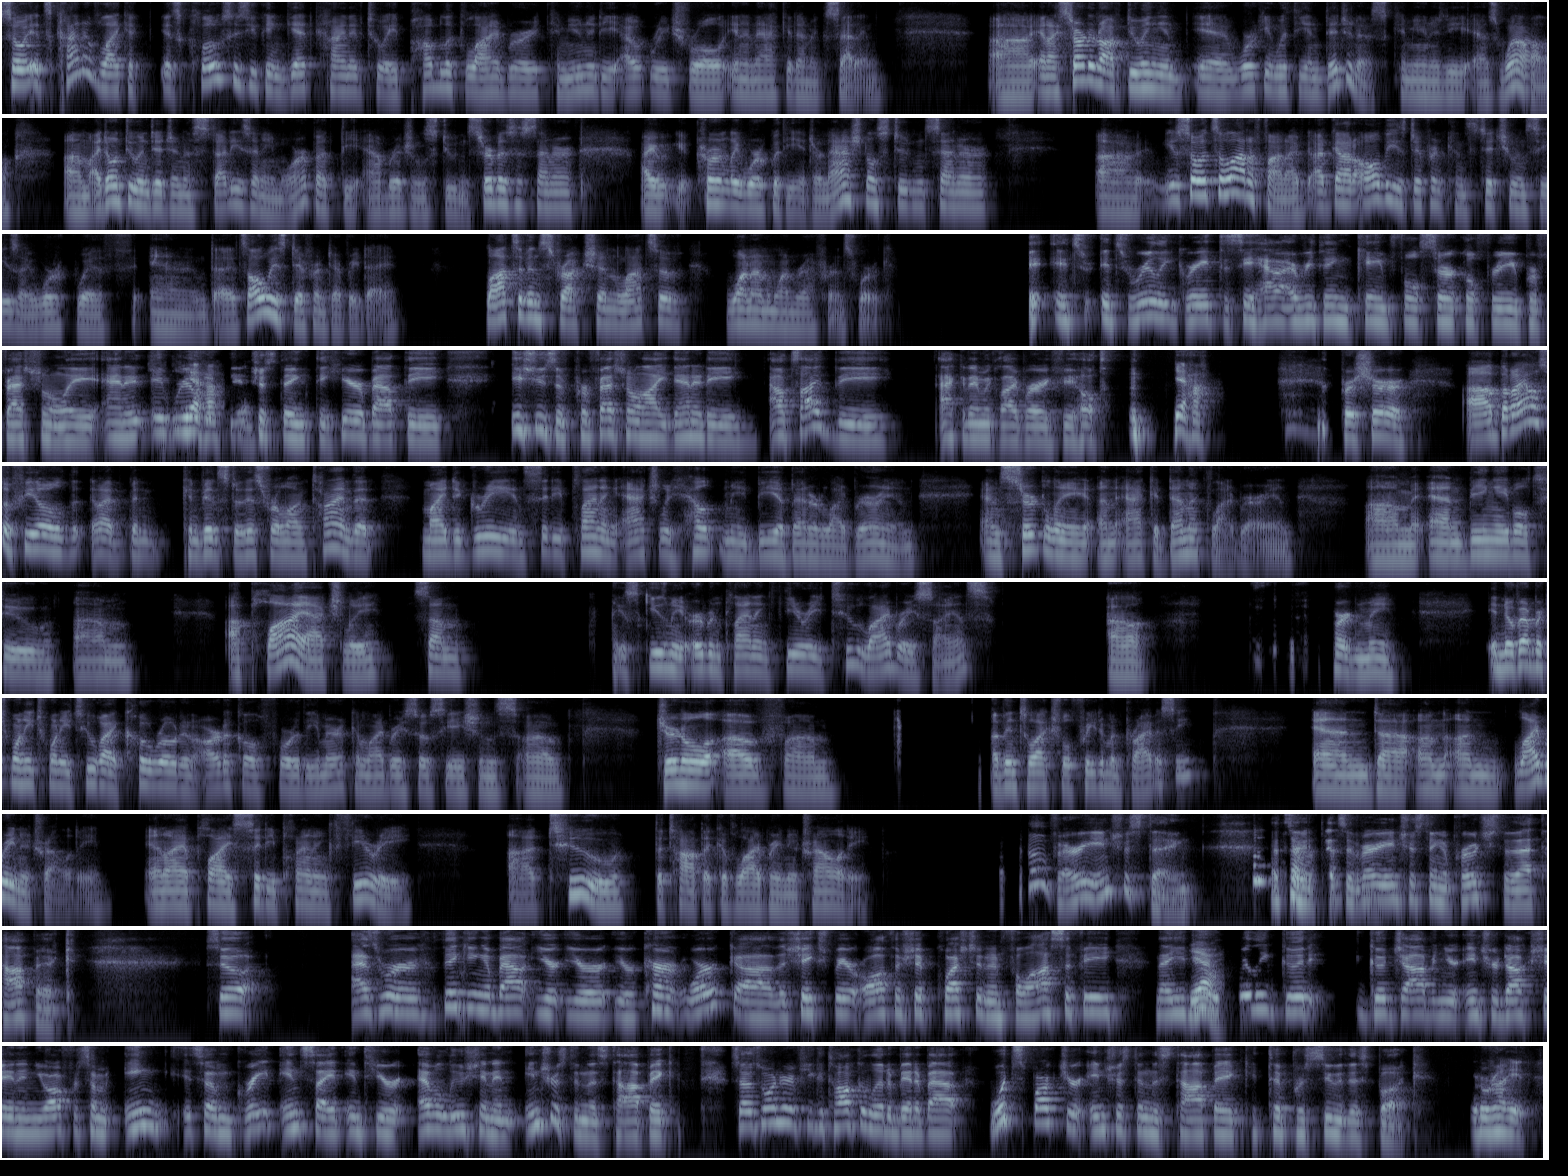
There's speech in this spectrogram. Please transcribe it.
So it's kind of like a, as close as you can get kind of to a public library community outreach role in an academic setting. Uh, and I started off doing in, in, working with the Indigenous community as well. Um, I don't do Indigenous studies anymore, but the Aboriginal Student Services Center. I currently work with the International Student Center. Uh, so it's a lot of fun. I've, I've got all these different constituencies I work with, and uh, it's always different every day. Lots of instruction, lots of one-on-one reference work. It, it's it's really great to see how everything came full circle for you professionally, and it, it really yeah. interesting to hear about the issues of professional identity outside the academic library field. yeah, for sure. Uh, but I also feel that, I've been convinced of this for a long time, that my degree in city planning actually helped me be a better librarian and certainly an academic librarian. Um, and being able to um, apply actually some, excuse me, urban planning theory to library science. Uh, pardon me. In November 2022, I co-wrote an article for the American Library Association's uh, Journal of, um, of Intellectual Freedom and Privacy and uh, on, on library neutrality. And I apply city planning theory uh, to the topic of library neutrality. Oh, very interesting. That's a that's a very interesting approach to that topic. So as we're thinking about your your your current work, uh, the Shakespeare authorship question and philosophy. Now you do yeah. a really good good job in your introduction, and you offer some in, some great insight into your evolution and interest in this topic. So I was wondering if you could talk a little bit about what sparked your interest in this topic to pursue this book. Right.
